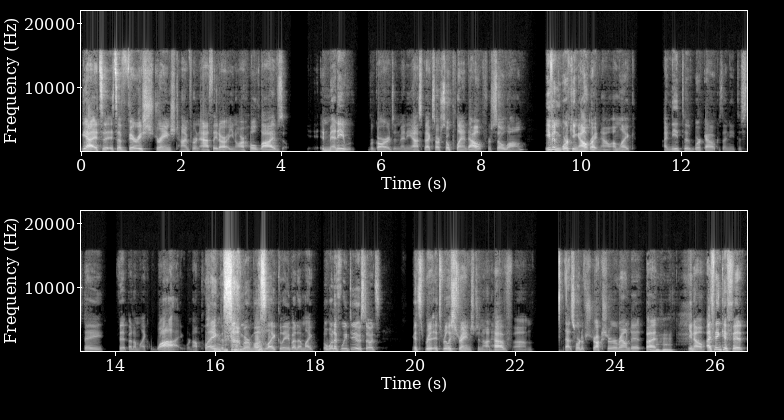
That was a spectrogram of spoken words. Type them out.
yeah, it's a it's a very strange time for an athlete. Our you know our whole lives, in many regards, in many aspects, are so planned out for so long. Even working out right now, I'm like, I need to work out because I need to stay fit. But I'm like, why? We're not playing this summer, most likely. But I'm like, but what if we do? So it's it's re- it's really strange to not have um, that sort of structure around it. But mm-hmm. you know, I think if it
